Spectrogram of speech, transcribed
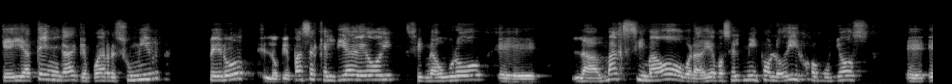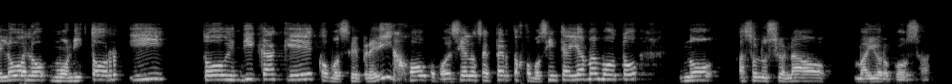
que ella tenga, que pueda resumir pero lo que pasa es que el día de hoy se inauguró eh, la máxima obra, digamos, él mismo lo dijo, Muñoz, eh, el óvalo monitor, y todo indica que, como se predijo, como decían los expertos, como Cintia Yamamoto, no ha solucionado mayor cosa.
